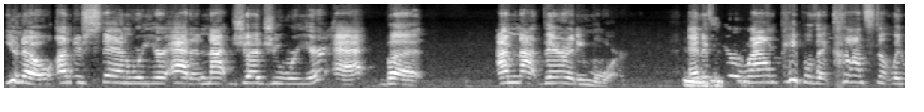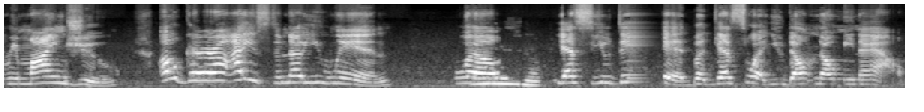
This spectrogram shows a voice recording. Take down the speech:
you know, understand where you're at and not judge you where you're at, but I'm not there anymore. Mm-hmm. And if mm-hmm. you're around people that constantly remind you, oh, girl, I used to know you when. Well, mm-hmm. yes, you did, but guess what? You don't know me now.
